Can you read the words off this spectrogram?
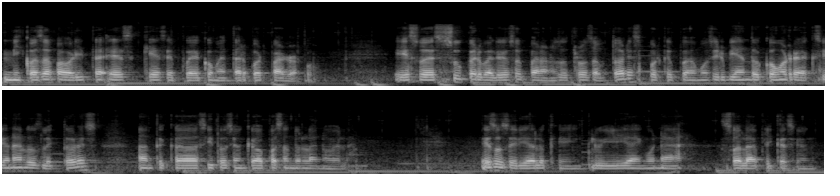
mi cosa favorita es que se puede comentar por párrafo. Eso es súper valioso para nosotros autores porque podemos ir viendo cómo reaccionan los lectores ante cada situación que va pasando en la novela. Eso sería lo que incluiría en una sola aplicación.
